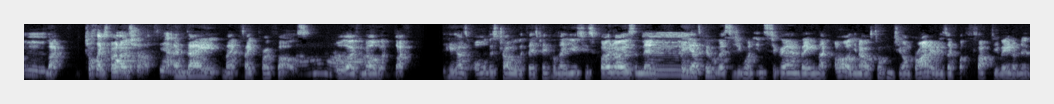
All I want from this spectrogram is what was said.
Mm. like Just like photos, shots. Yeah. and they make fake profiles all over Oh. Melbourne. Like he has all this trouble with these people. and They use his photos, and then Mm. he has people messaging on Instagram, being like, "Oh, you know, I was talking to you on Grindr," and he's like, "What the fuck do you mean? I've never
